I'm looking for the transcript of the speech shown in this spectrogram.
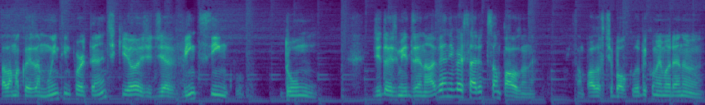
falar uma coisa muito importante, que hoje, dia 25 de 1 de 2019, é aniversário de São Paulo, né? São Paulo Futebol Clube comemorando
